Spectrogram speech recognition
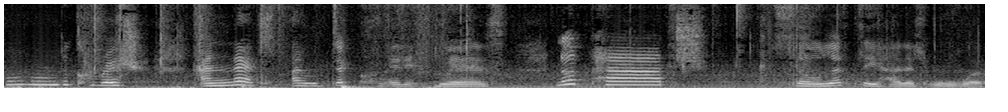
room decoration. And next I will decorate it with notepad. So let's see how this will work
